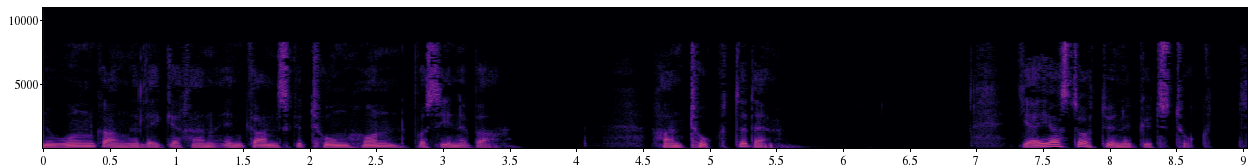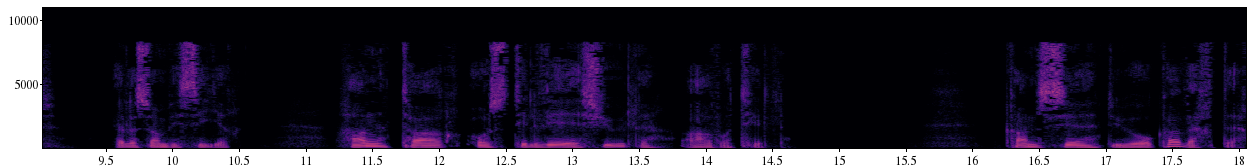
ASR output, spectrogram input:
noen ganger legger han en ganske tung hånd på sine barn han tukter dem. Jeg har stått under Guds tukt, eller som vi sier, han tar oss til vedskjulet av og til. Kanskje du òg har vært der.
